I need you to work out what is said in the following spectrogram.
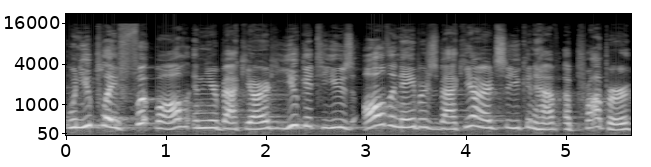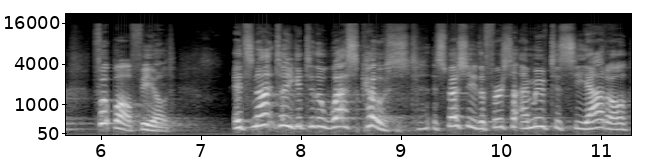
when you play football in your backyard, you get to use all the neighbors' backyards so you can have a proper football field. It's not until you get to the West Coast, especially the first time I moved to Seattle.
